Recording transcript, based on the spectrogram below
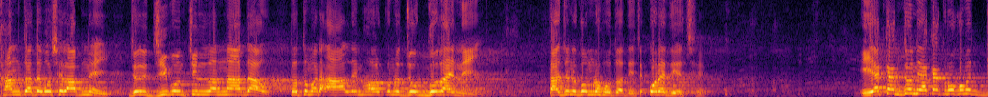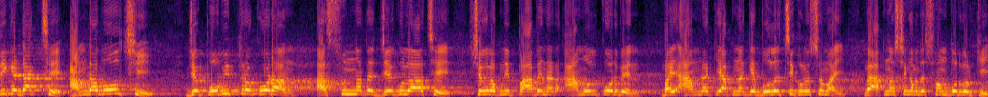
খানকাতে বসে লাভ নেই, যদি জীবন চিল্লা না দাও, তো তোমার আলেম হওয়ার কোনো যোগ্যতাই নেই। তার জন্য গোমরা ফতোয়া দিয়েছে, ওরে দিয়েছে। এক একজন এক এক রকমের দিকে ডাকছে। আমরা বলছি যে পবিত্র কোরআন আর সুন্নাতে যেগুলো আছে, সেগুলো আপনি পাবেন আর আমল করবেন। ভাই, আমরা কি আপনাকে বলেছি কোনো সময়? ভাই, আপনার সঙ্গে আমাদের সম্পর্ক কি?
